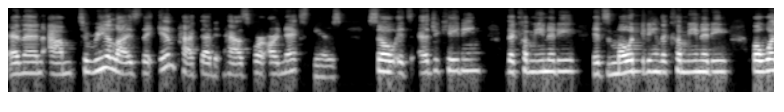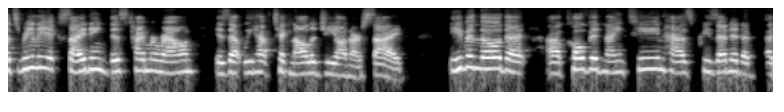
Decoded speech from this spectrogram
and then um, to realize the impact that it has for our next years. So it's educating the community, it's motivating the community. But what's really exciting this time around is that we have technology on our side. Even though that uh, COVID-19 has presented a, a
